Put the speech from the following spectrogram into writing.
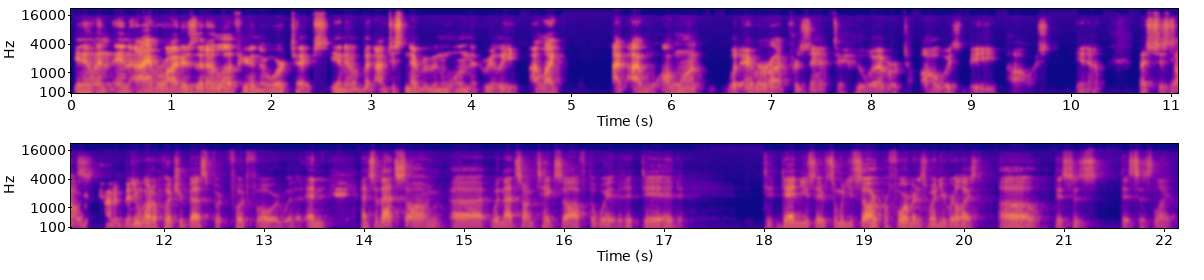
you know, and, and I have writers that I love hearing their work tapes, you know, but I've just never been one that really I like I, I, I, want whatever I present to whoever to always be polished. You know, that's just yes. always kind of been. You want to put your best foot forward with it, and and so that song, uh, when that song takes off the way that it did, then you say so when you saw her perform it is when you realized, oh, this is this is like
